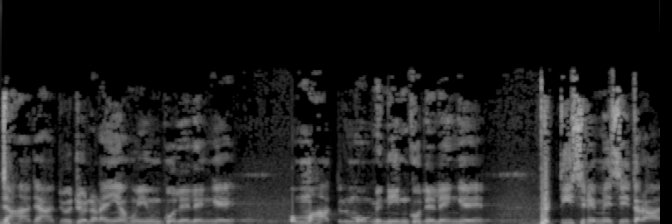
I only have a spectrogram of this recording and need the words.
جہاں جہاں جو جو لڑائیاں ہوئی ان کو لے لیں گے۔ امہات المومنین کو لے لیں گے۔ پھر تیسرے میں اسی طرح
